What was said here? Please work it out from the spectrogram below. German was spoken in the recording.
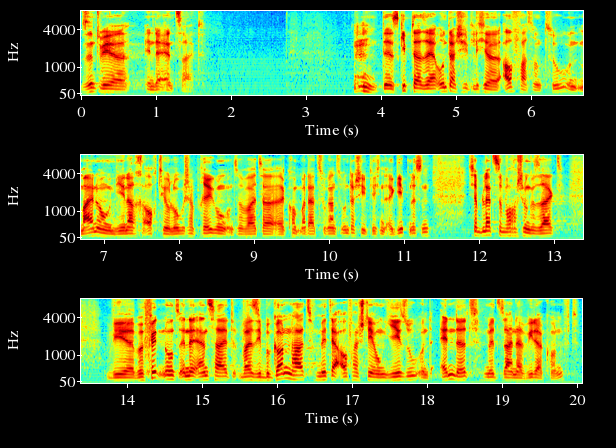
sind wir in der Endzeit. Es gibt da sehr unterschiedliche Auffassungen zu und Meinungen, je nach auch theologischer Prägung und so weiter, äh, kommt man da zu ganz unterschiedlichen Ergebnissen. Ich habe letzte Woche schon gesagt, wir befinden uns in der Endzeit, weil sie begonnen hat mit der Auferstehung Jesu und endet mit seiner Wiederkunft.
